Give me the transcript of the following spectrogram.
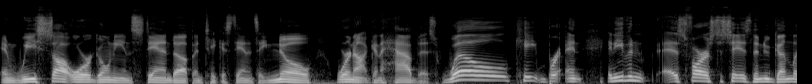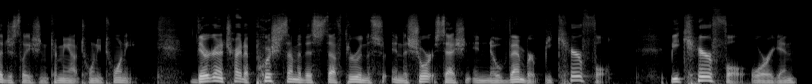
And we saw Oregonians stand up and take a stand and say, "No, we're not going to have this." Well, Kate Brown, and, and even as far as to say, is the new gun legislation coming out 2020 they're going to try to push some of this stuff through in the in the short session in November. Be careful. Be careful, Oregon.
